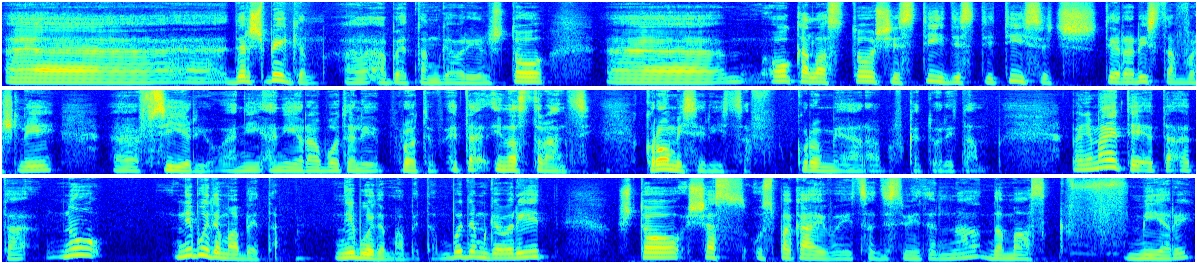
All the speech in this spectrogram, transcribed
э, об этом говорил, что э, около 160 тысяч террористов вошли э, в Сирию, они, они работали против, это иностранцы, кроме сирийцев, кроме арабов, которые там. Понимаете, это, это ну, не будем об этом. Не будем об этом. Будем говорить, что сейчас успокаивается действительно Дамаск в мире,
